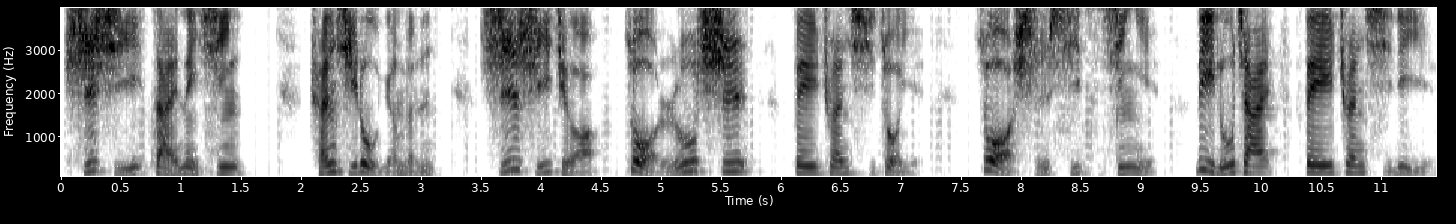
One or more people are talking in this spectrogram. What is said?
实习在内心，《传习录》原文：实习者，作如师，非专习作也；作时习此心也。立如斋，非专习立也。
